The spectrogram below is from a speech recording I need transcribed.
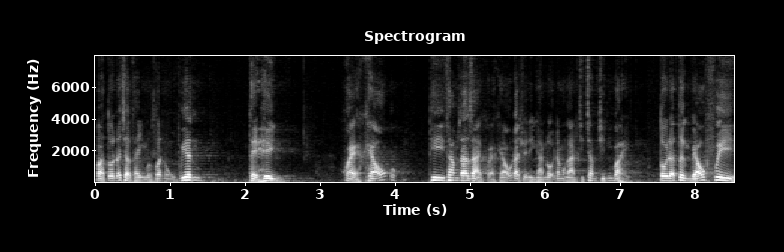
và tôi đã trở thành một vận động viên thể hình khỏe khéo thi tham gia giải khỏe khéo đài truyền hình Hà Nội năm 1997. Tôi đã từng béo phì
